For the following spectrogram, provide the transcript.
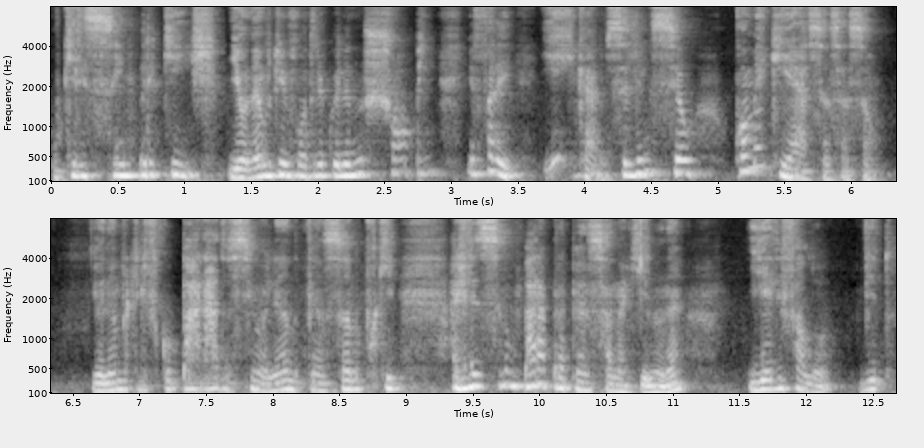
o que ele sempre quis. E eu lembro que eu encontrei com ele no shopping e falei: E aí, cara, você venceu. Como é que é a sensação? E eu lembro que ele ficou parado assim, olhando, pensando, porque às vezes você não para pra pensar naquilo, né? E ele falou: Vitor,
